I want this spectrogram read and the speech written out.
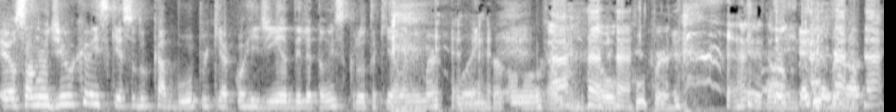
Eu só não digo que eu esqueço do Cabu, porque a corridinha dele é tão escrota que ela me marcou, então. É o, é o Cooper. Ele dá um Cooper na,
